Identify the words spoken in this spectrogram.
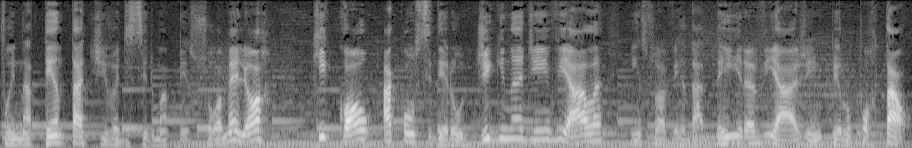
Foi na tentativa de ser uma pessoa melhor que Cole a considerou digna de enviá-la em sua verdadeira viagem pelo portal.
